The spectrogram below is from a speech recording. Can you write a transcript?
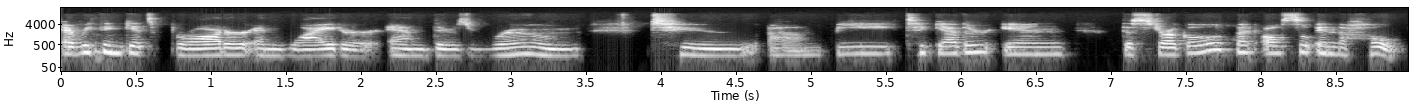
everything gets broader and wider and there's room to um, be together in the struggle but also in the hope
